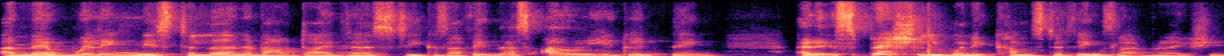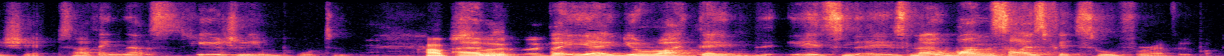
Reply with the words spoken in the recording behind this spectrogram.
and their willingness to learn about diversity because I think that's only a good thing, and especially when it comes to things like relationships. I think that's hugely important. Um, Absolutely. Um, but yeah, you're right. They, it's it's no one size fits all for everybody.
